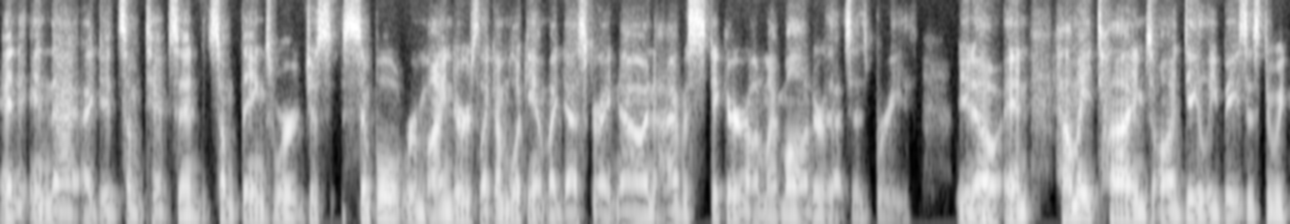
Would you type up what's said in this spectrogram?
And in that, I did some tips and some things were just simple reminders. Like I'm looking at my desk right now and I have a sticker on my monitor that says breathe, you know, mm-hmm. and how many times on a daily basis do we?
